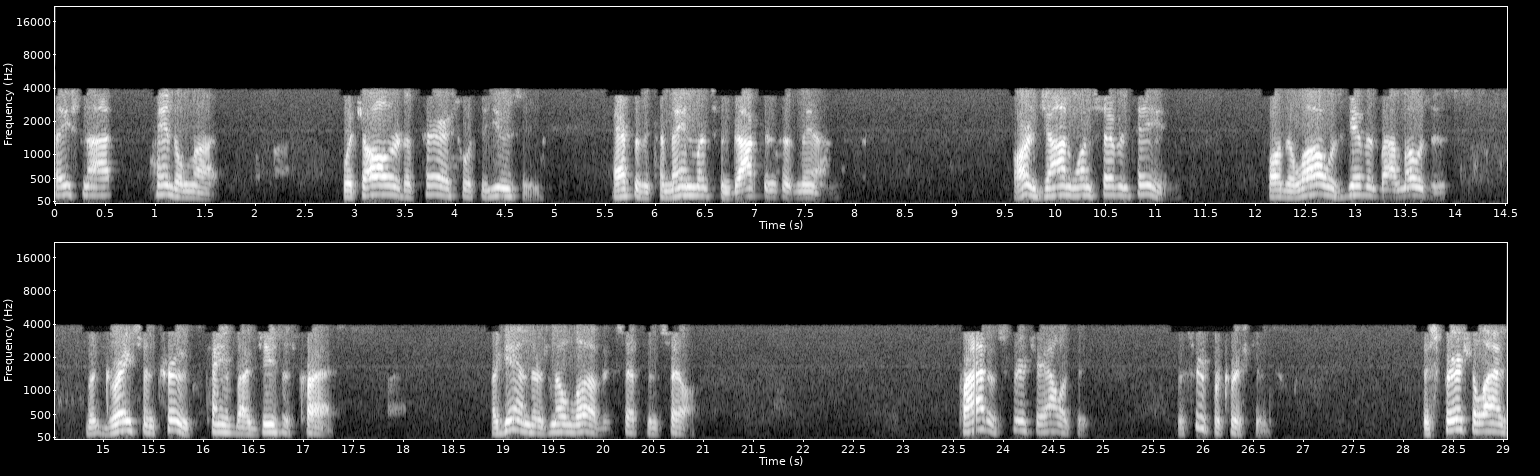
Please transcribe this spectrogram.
taste not, handle not, which all are to perish with the using, after the commandments and doctrines of men. Or in John 1.17, for the law was given by Moses, but grace and truth came by Jesus Christ. Again, there's no love except in self. Pride of spirituality, the super Christians. They spiritualize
